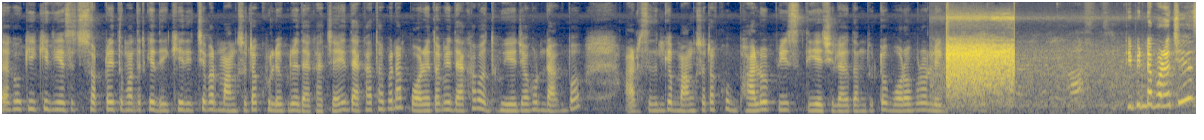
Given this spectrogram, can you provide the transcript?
দেখো কী কী নিয়ে এসেছে, সবটাই তোমাদেরকে দেখিয়ে দিচ্ছি আবার মাংসটা খুলে খুলে দেখাচ্ছে। এই দেখাতে হবে না, পরে তো আমি দেখাবো, ধুয়ে যখন ডাকবো আর সেদিনকে মাংসটা খুব ভালো পিস দিয়েছিল, একদম দুটো বড় বড় লেগ টিফিনটা পড়েছিস?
